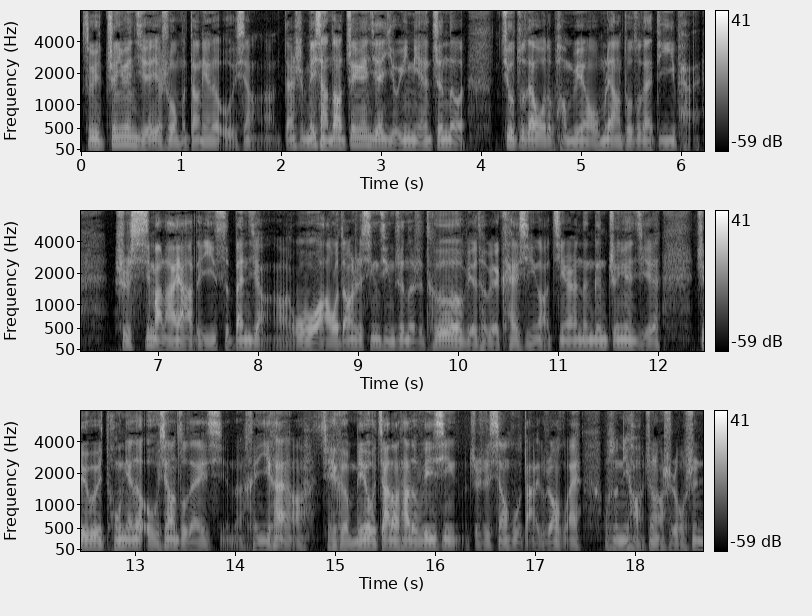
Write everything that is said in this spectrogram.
所以郑渊洁也是我们当年的偶像啊。但是没想到郑渊洁有一年真的就坐在我的旁边，我们俩都坐在第一排。是喜马拉雅的一次颁奖啊！哇，我当时心情真的是特别特别开心啊！竟然能跟郑渊洁这位童年的偶像坐在一起呢，很遗憾啊，这个没有加到他的微信，只是相互打了个招呼。哎，我说你好，郑老师，我是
